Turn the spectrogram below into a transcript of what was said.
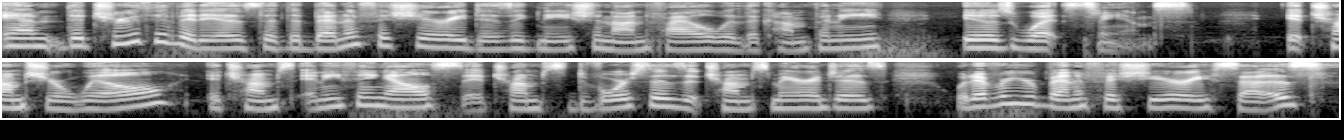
And the truth of it is that the beneficiary designation on file with the company is what stands. It trumps your will, it trumps anything else, it trumps divorces, it trumps marriages. Whatever your beneficiary says,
